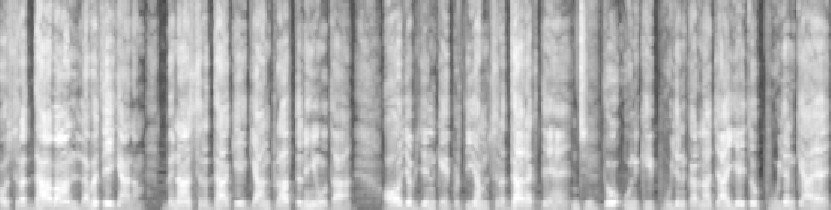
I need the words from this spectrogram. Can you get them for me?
और श्रद्धावान लभते ज्ञानम। बिना श्रद्धा के ज्ञान प्राप्त नहीं होता। और जब जिनके प्रति हम श्रद्धा रखते हैं जी। तो उनकी पूजन करना चाहिए। तो पूजन क्या है?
